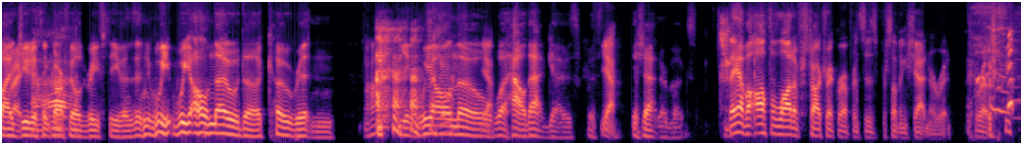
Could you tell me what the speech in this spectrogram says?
by Right. Judith and Ah. Garfield Reeves-Stevens, and we we all know the co-written. Uh-huh. You know, we all know Yeah. what how that goes with Yeah. the Shatner books. They have an awful lot of Star Trek references for something Shatner writ- wrote.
